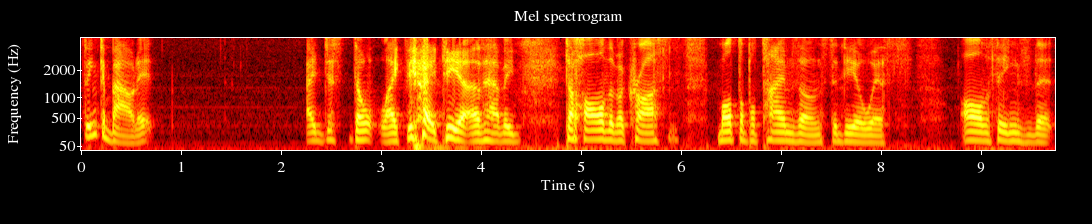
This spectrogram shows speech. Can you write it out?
think about it, I just don't like the idea of having to haul them across multiple time zones to deal with all the things that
